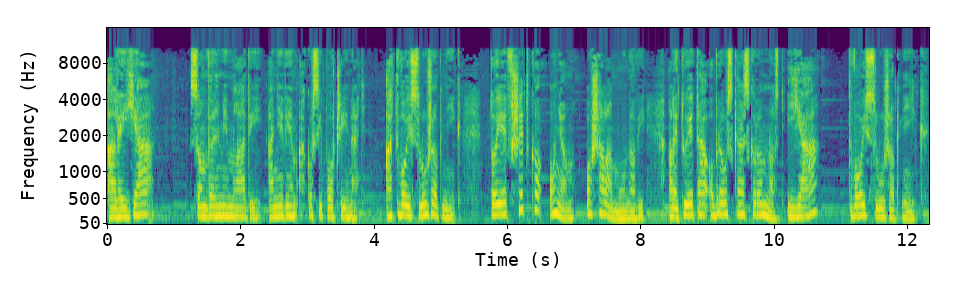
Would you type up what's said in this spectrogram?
Ale ja som veľmi mladý a neviem, ako si počínať. A tvoj služobník, to je všetko o ňom, o Šalamúnovi. Ale tu je tá obrovská skromnosť. Ja tvoj služobník.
